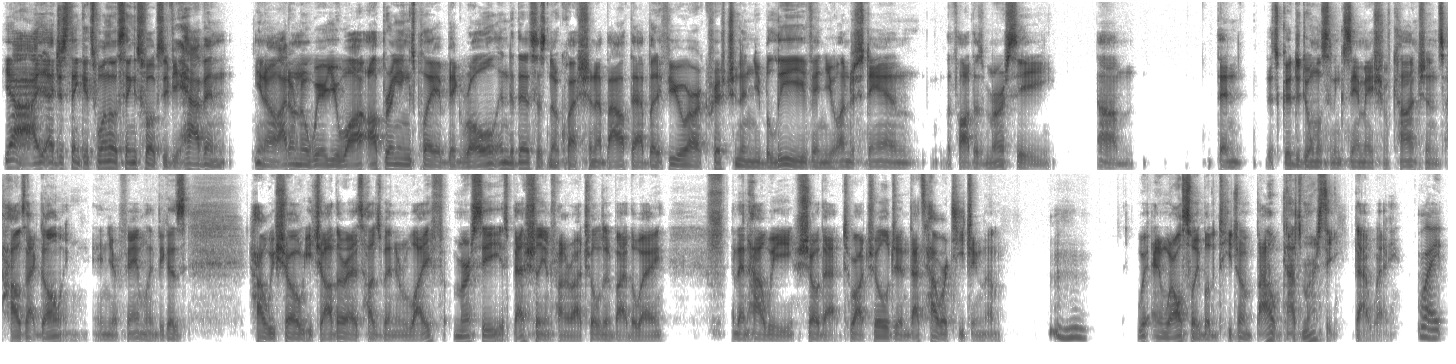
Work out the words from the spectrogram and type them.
yeah, I, I just think it's one of those things, folks, if you haven't, you know, I don't know where you are, upbringings play a big role into this. There's no question about that. But if you are a Christian and you believe and you understand the Father's mercy, um, then it's good to do almost an examination of conscience. How's that going in your family? Because how we show each other as husband and wife mercy, especially in front of our children, by the way, and then how we show that to our children, that's how we're teaching them. Mhm. We- And we're also able to teach them about God's mercy that way. Right.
